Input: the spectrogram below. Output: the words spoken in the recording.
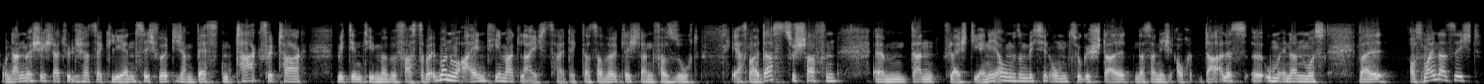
Und dann möchte ich natürlich, dass der Klient sich wirklich am besten Tag für Tag mit dem Thema befasst. Aber immer nur ein Thema gleichzeitig, dass er wirklich dann versucht, erstmal das zu schaffen, ähm, dann vielleicht die Ernährung so ein bisschen umzugestalten, dass er nicht auch da alles äh, umändern muss, weil aus meiner Sicht,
